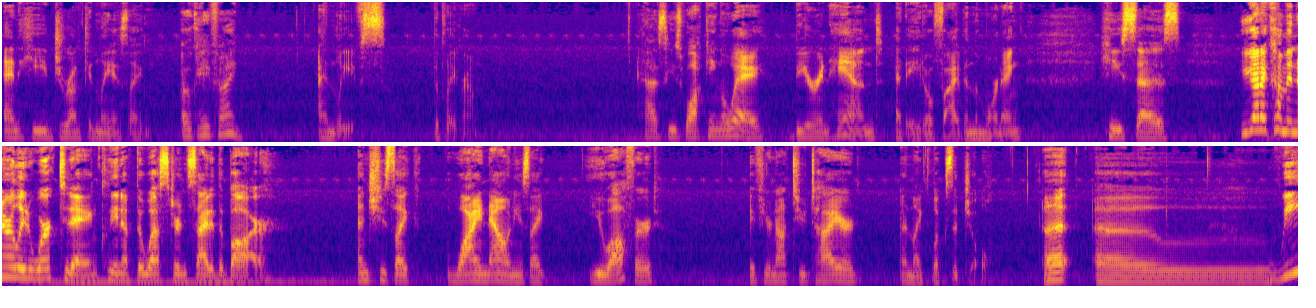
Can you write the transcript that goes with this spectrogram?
and he drunkenly is like okay fine and leaves the playground as he's walking away beer in hand at 8.05 in the morning he says you got to come in early to work today and clean up the western side of the bar and she's like why now and he's like you offered if you're not too tired and like looks at joel Uh oh. We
